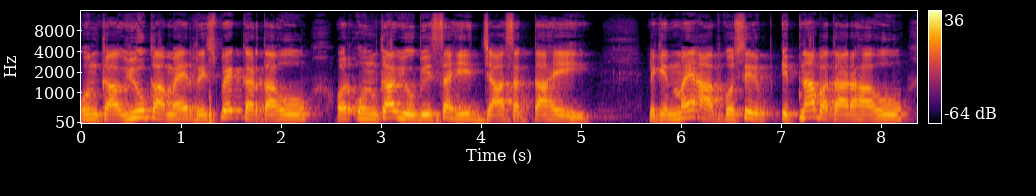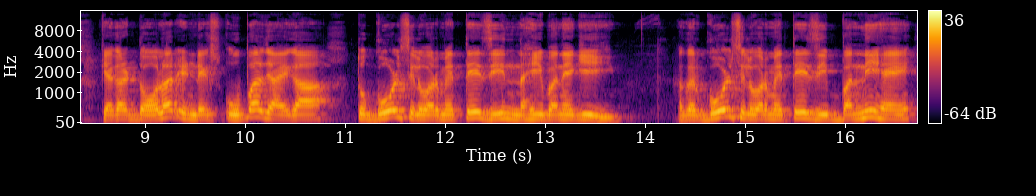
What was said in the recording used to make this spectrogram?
उनका व्यू का मैं रिस्पेक्ट करता हूँ और उनका व्यू भी सही जा सकता है। लेकिन मैं आपको सिर्फ़ इतना बता रहा हूँ कि अगर डॉलर इंडेक्स ऊपर जाएगा तो गोल्ड सिल्वर में तेज़ी नहीं बनेगी। अगर गोल्ड सिल्वर में तेज़ी बननी है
